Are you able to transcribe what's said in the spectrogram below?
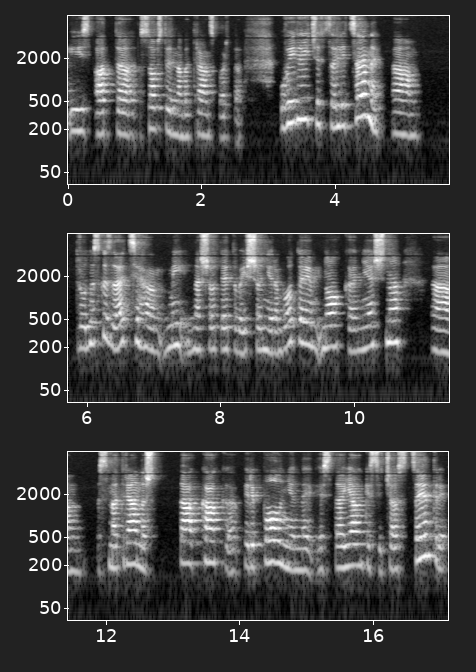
из, от собственного транспорта. Увеличатся ли цены? Трудно сказать, мы насчет этого еще не работаем, но, конечно, смотря на так, как переполнены стоянки сейчас в центре,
